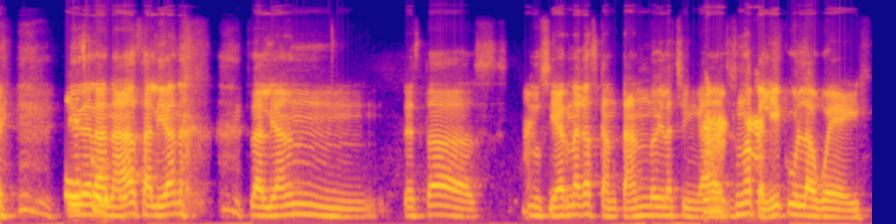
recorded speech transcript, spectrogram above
Eh, y de la nada salían, salían estas luciérnagas cantando y la chingada. Es una película, güey.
